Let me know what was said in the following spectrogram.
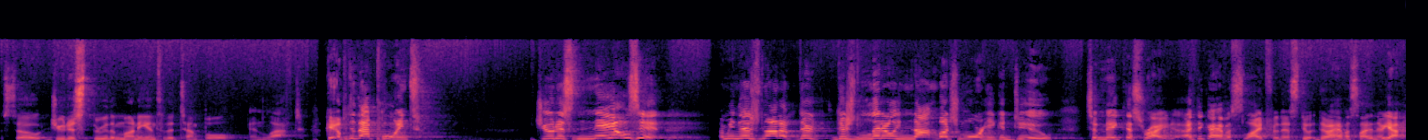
so Judas threw the money into the temple and left. Okay, up to that point, Judas nails it. I mean, there's not a there, there's literally not much more he could do to make this right. I think I have a slide for this. Do, do I have a slide in there? Yeah.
